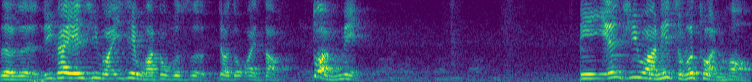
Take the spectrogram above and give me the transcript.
是不是？离开缘起法，一切法都不是，叫做外道断灭。你缘起法你怎么转哈，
